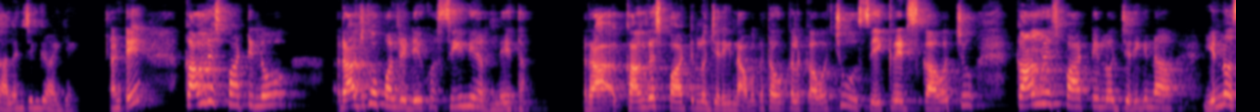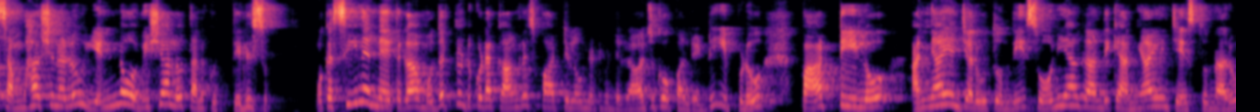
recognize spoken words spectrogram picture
ఛాలెంజింగ్గా అయ్యాయి? అంటే కాంగ్రెస్ పార్టీలో రాజగోపాల్ రెడ్డి ఒక సీనియర్ నేత. రా కాంగ్రెస్ పార్టీలో జరిగిన అవకతవకలు కావచ్చు సీక్రెట్స్ కావచ్చు కాంగ్రెస్ పార్టీలో జరిగిన ఎన్నో సంభాషణలు ఎన్నో విషయాలు తనకు తెలుసు. ఒక సీనియర్ నేతగా మొదటి నుండి కూడా కాంగ్రెస్ పార్టీలో ఉన్నటువంటి రాజగోపాల్ రెడ్డి ఇప్పుడు పార్టీలో అన్యాయం జరుగుతుంది. సోనియా గాంధీకి అన్యాయం చేస్తున్నారు.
